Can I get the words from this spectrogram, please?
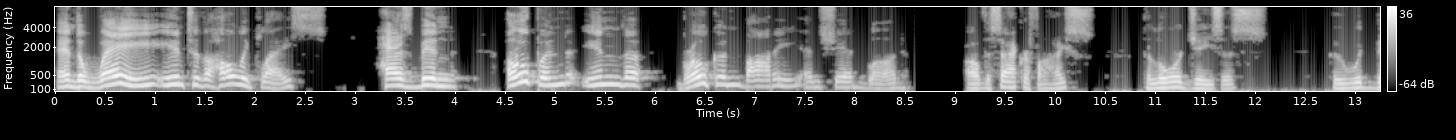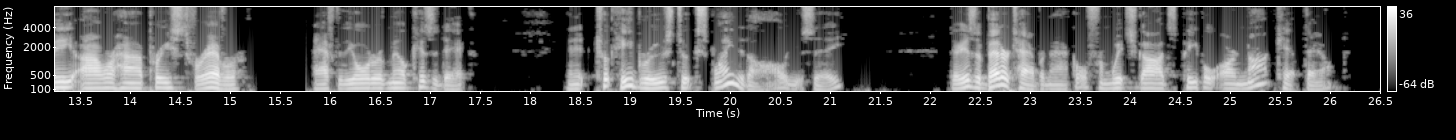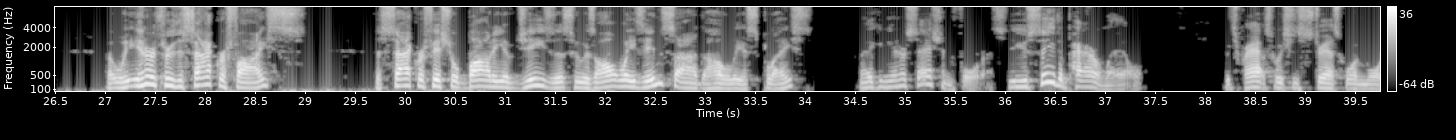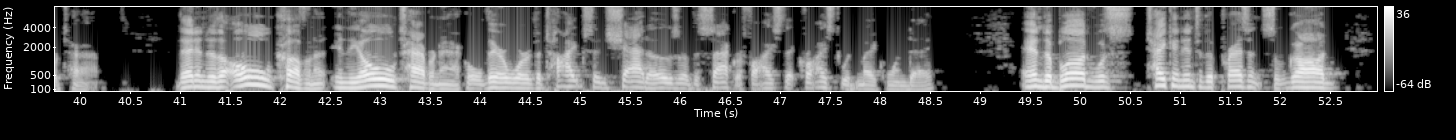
And the way into the holy place has been opened in the broken body and shed blood of the sacrifice, the Lord Jesus, who would be our high priest forever after the order of Melchizedek. And it took Hebrews to explain it all, you see. There is a better tabernacle from which God's people are not kept out. But we enter through the sacrifice the sacrificial body of Jesus, who is always inside the holiest place, making intercession for us. Do you see the parallel? Which perhaps we should stress one more time. That into the old covenant, in the old tabernacle, there were the types and shadows of the sacrifice that Christ would make one day. And the blood was taken into the presence of God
